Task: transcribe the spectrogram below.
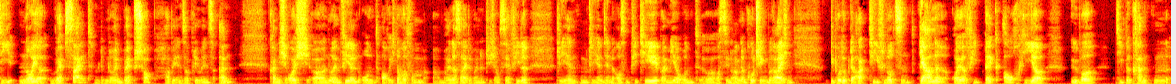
die neue Website mit dem neuen Webshop HBN Supplements an. Kann ich euch äh, nur empfehlen und auch ich nochmal von äh, meiner Seite, weil natürlich auch sehr viele Klienten, Klientinnen aus dem PT bei mir und äh, aus den anderen Coaching-Bereichen die Produkte aktiv nutzen. Gerne euer Feedback auch hier über die bekannten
